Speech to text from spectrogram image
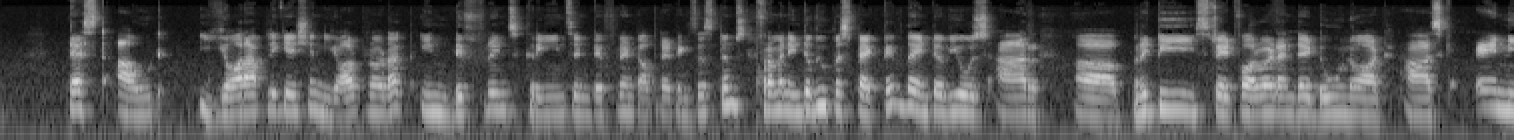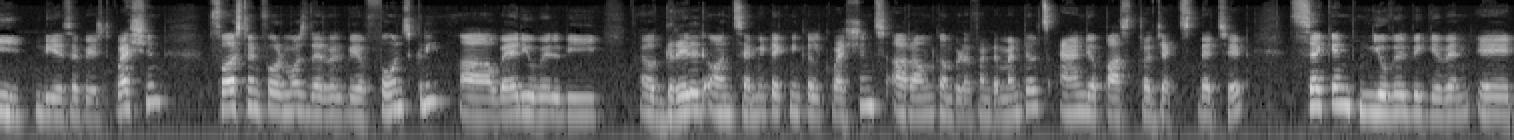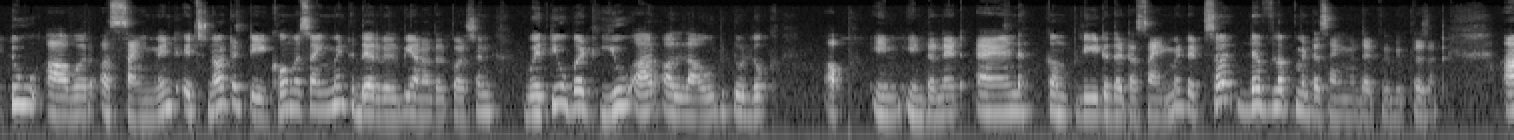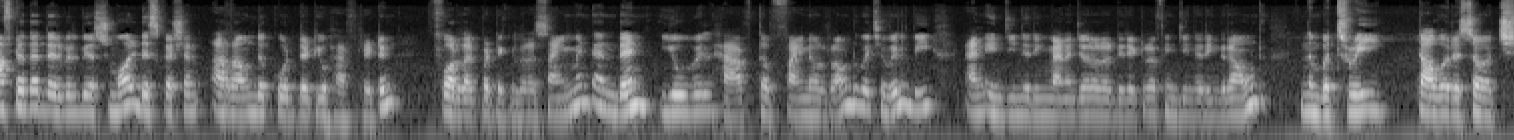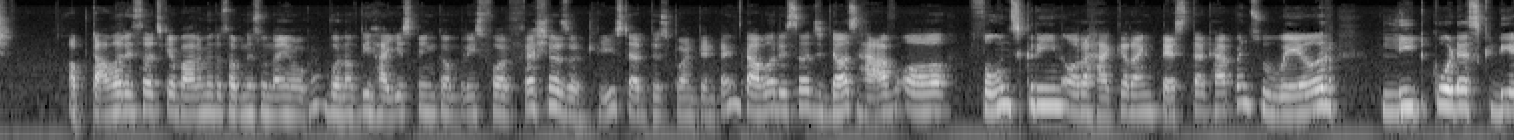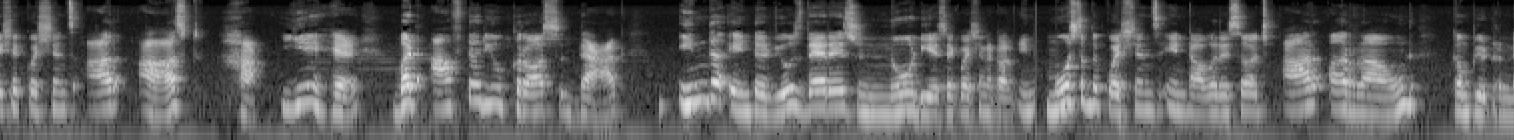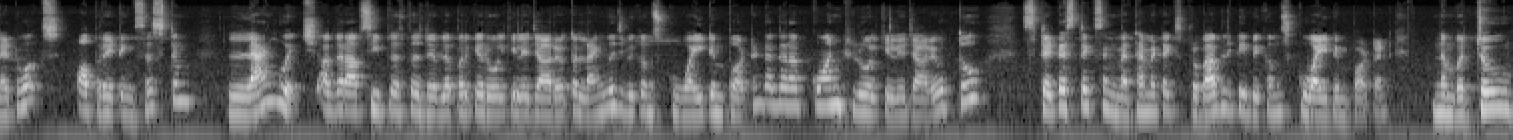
test out your application, your product in different screens, in different operating systems. From an interview perspective, the interviews are uh, pretty straightforward and they do not ask any DSA based question. First and foremost, there will be a phone screen uh, where you will be uh, grilled on semi technical questions around computer fundamentals and your past projects. That's it Second, you will be given a two hour assignment. It's not a take home assignment, there will be another person with you, but you are allowed to look up in internet and complete that assignment. It's a development assignment that will be present. After that there will be a small discussion around the code that you have written for that particular assignment and then you will have the final round which will be an engineering manager or a director of engineering round. Number three, Tower Research. अब tower research के बारे में तो सबने सुना ही होगा one of the highest paying companies for freshers at least at this point in time tower research does have a phone screen or a HackerRank test that happens where lead codesk DSA questions are asked. हाँ ये है but after you cross that in the interviews there is no dsa question at all in most of the questions in tower research are around computer networks operating system language अगर आप C plus plus developer के role के लिए जा रहे हो तो language becomes quite important अगर आप क्वांट रोल के लिए जा रहे हो तो statistics and mathematics probability becomes quite important number two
